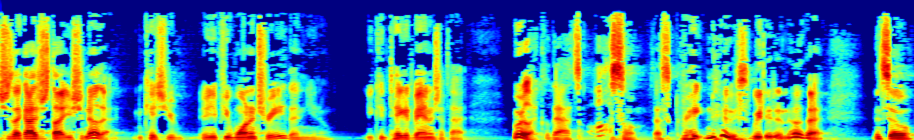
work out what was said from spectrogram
She's like, "I just thought you should know that in case you if you want a tree, then you know you can take advantage of that. We are like, that's awesome. That's great news. We didn't know that. And so,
